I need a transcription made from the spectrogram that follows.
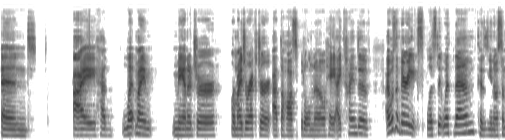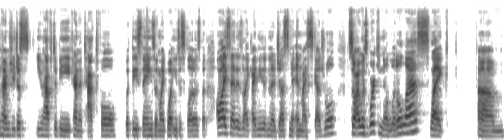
and I had let my manager or my director at the hospital know, hey, I kind of I wasn't very explicit with them because you know sometimes you just you have to be kind of tactful with these things and like what you disclose. But all I said is like I needed an adjustment in my schedule, so I was working a little less, like um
